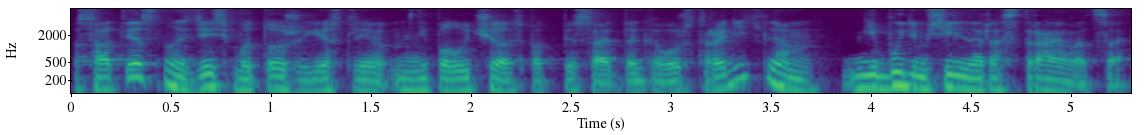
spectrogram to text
Соответственно, здесь мы тоже, если не получилось подписать договор с родителем, не будем сильно расстраиваться.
